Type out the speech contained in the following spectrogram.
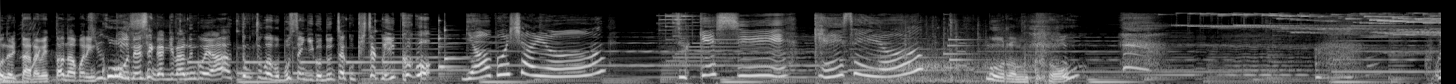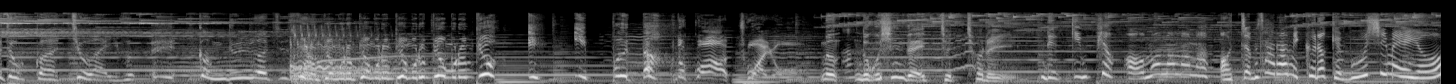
오늘따라 왜 떠나버린 고은의 생각이 나는 거야 뚱뚱하고 못생기고 눈 작고 키 작고 입 크고 여보셔요. 두께씨 계세요? 물음표 구독과 좋아요 꼭 눌러주세요. 물음표 물음표 물음표 물음표 물음표 이 이쁘다. 구독과 좋아요 누 누구신데 저 저를 느낌표. 어머머머머. 어쩜 사람이 그렇게 무심해요?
